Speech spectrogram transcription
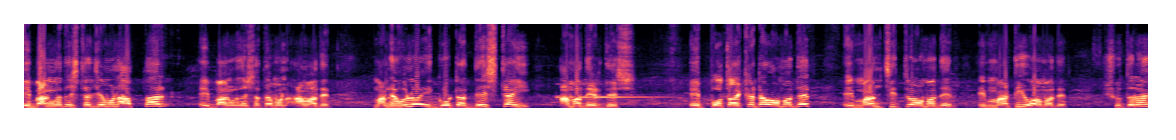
এই বাংলাদেশটা যেমন আপনার, এই বাংলাদেশটা তেমন আমাদের। মানে হলো এই গোটা দেশটাই আমাদের দেশ। এই পতাকাটাও আমাদের, এই মানচিত্র আমাদের, এই মাটিও আমাদের। সুতরাং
